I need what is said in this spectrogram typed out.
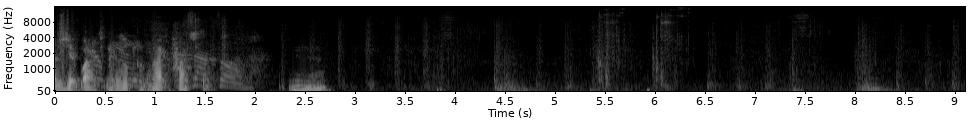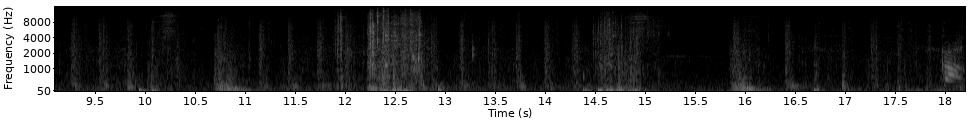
a zip wire to get us up and back faster. Yeah. Thanks.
